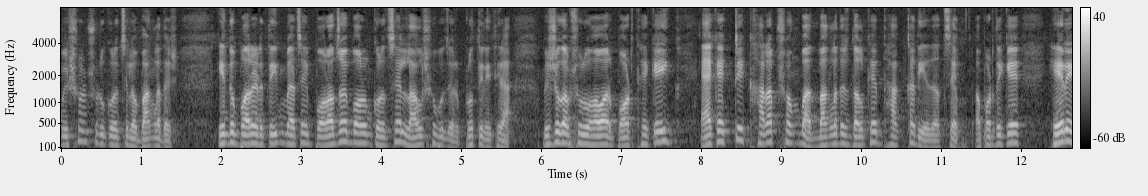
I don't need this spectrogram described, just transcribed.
মিশন শুরু করেছিল বাংলাদেশ। কিন্তু পরের তিন ম্যাচেই পরাজয় বরণ করেছে লাল সবুজের প্রতিনিধিরা। বিশ্বকাপ শুরু হওয়ার পর থেকেই এক একটি খারাপ সংবাদ বাংলাদেশ দলকে ধাক্কা দিয়ে যাচ্ছে। অপরদিকে হেরে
